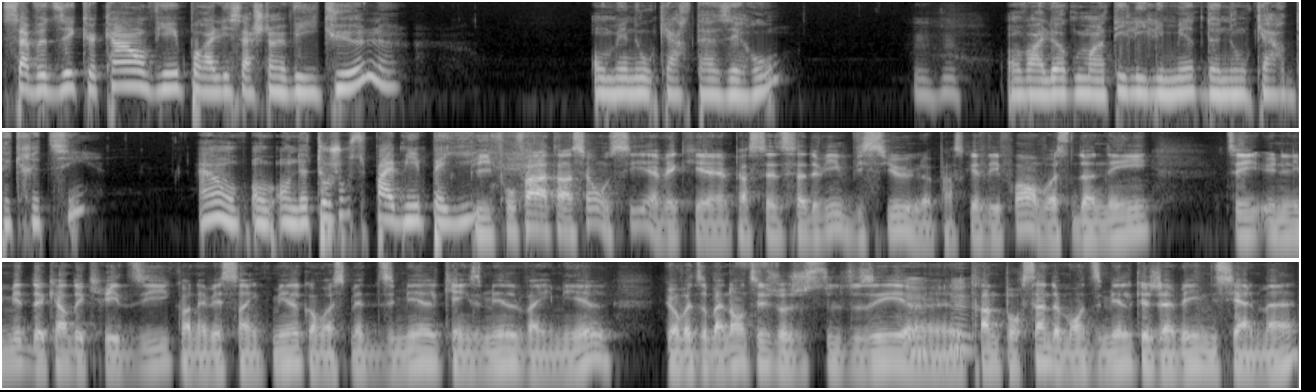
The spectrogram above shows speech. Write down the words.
Ça veut dire que quand on vient pour aller s'acheter un véhicule, on met nos cartes à zéro. On va aller augmenter les limites de nos cartes de crédit. Hein, on, on- a toujours super bien payé. Puis il faut faire attention aussi avec euh, parce que ça devient vicieux là, parce que des fois on va se donner tu sais, une limite de carte de crédit qu'on avait 5 000, qu'on va se mettre 10 000, 15 000, 20 000, puis on va dire ben non, tu sais, je vais juste utiliser euh, Mhm. 30% de mon 10 000 que j'avais initialement.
